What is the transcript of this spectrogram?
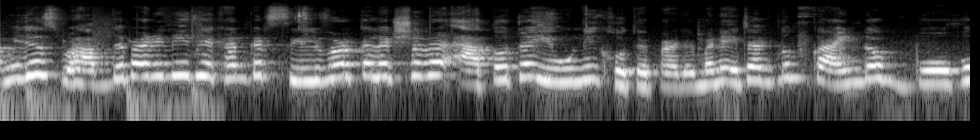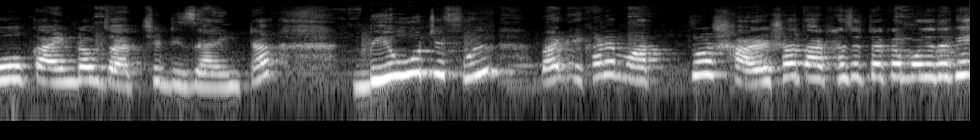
আমি জাস্ট ভাবতে পারিনি যে এখানকার সিলভার কালেকশনের এতটা ইউনিক হতে পারে। মানে এটা একদম কাইন্ড অফ বহু কাইন্ড অফ যাচ্ছে ডিজাইনটা বিউটিফুল বাট এখানে মাত্র সাড়ে সাত, আট হাজার টাকার মধ্যে থাকে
